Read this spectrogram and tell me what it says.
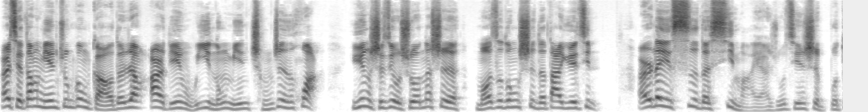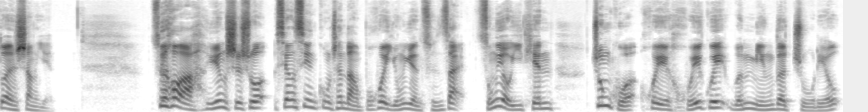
而且当年中共搞的让二点五亿农民城镇化，余英时就说那是毛泽东式的大跃进。而类似的戏码呀，如今是不断上演。最后啊，余英时说，相信共产党不会永远存在，总有一天中国会回归文明的主流。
